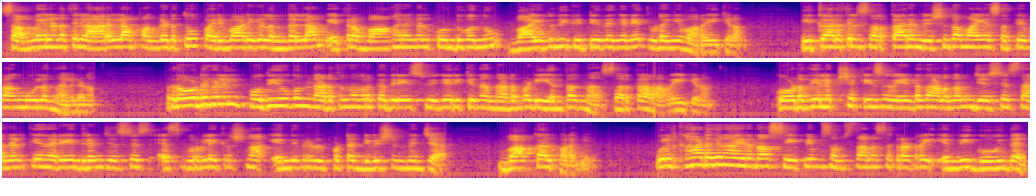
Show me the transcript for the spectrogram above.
സമ്മേളനത്തിൽ ആരെല്ലാം പങ്കെടുത്തു പരിപാടികൾ എന്തെല്ലാം എത്ര വാഹനങ്ങൾ കൊണ്ടുവന്നു വൈദ്യുതി കിട്ടിയതെങ്ങനെ തുടങ്ങിയവ അറിയിക്കണം. ഇക്കാര്യത്തിൽ സർക്കാരും വിശദമായ സത്യവാങ്മൂലം നൽകണം. റോഡുകളിൽ പൊതുയോഗം നടത്തുന്നവർക്കെതിരെ സ്വീകരിക്കുന്ന നടപടി എന്തെന്ന് സർക്കാർ അറിയിക്കണം. കോടതി ലക്ഷ്യ കേസ് വേണ്ടതാണെന്നും justice Anil K Narendran justice S Muralikrishna എന്നിവരുൾപ്പെട്ട ഡിവിഷൻ ബെഞ്ച് വാക്കാൽ പറഞ്ഞു. ഉദ്ഘാടകനായിരുന്ന സി പി എം സംസ്ഥാന സെക്രട്ടറി എം വി ഗോവിന്ദൻ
